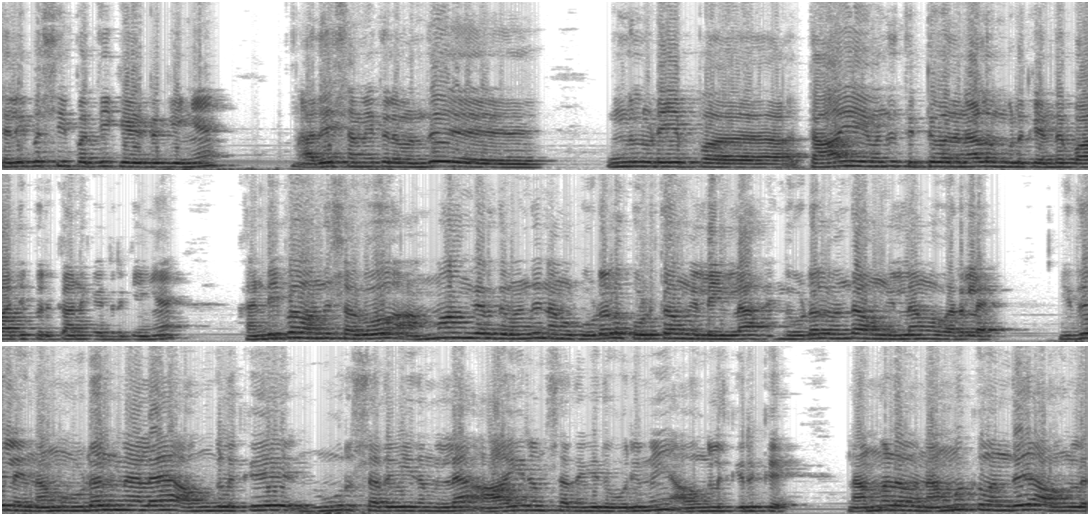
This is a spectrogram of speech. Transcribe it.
செலிபஸி பற்றி கேட்டிருக்கீங்க. அதே சமயத்தில் வந்து உங்களுடைய ப தாயை வந்து திட்டுவதனால உங்களுக்கு எந்த பாதிப்பு இருக்கான்னு கேட்டிருக்கீங்க. கண்டிப்பாக வந்து சகோ அம்மாங்கிறது வந்து நமக்கு உடலை கொடுத்தவங்க இல்லைங்களா? இந்த உடல் வந்து அவங்க இல்லாமல் வரல. இதுல நம்ம உடல் மேல அவங்களுக்கு நூறு சதவீதம் இல்ல ஆயிரம் சதவீத உரிமை அவங்களுக்கு இருக்கு. நம்மள நமக்கு வந்து அவங்கள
